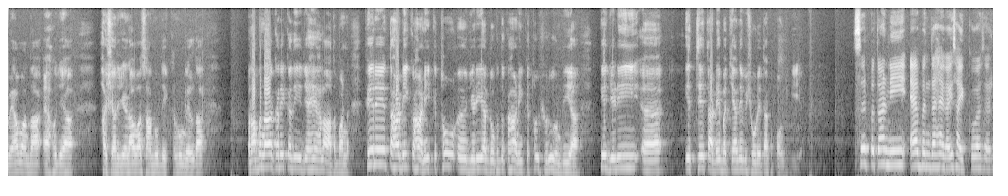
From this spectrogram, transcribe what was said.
ਵਿਆਹਾਂ ਦਾ ਇਹੋ ਜਿਹਾ ਹਸ਼ਰ ਜਿਹੜਾ ਵਾ ਸਾਨੂੰ ਦੇਖਣ ਨੂੰ ਮਿਲਦਾ। ਰੱਬ ਨਾ ਕਰੇ ਕਦੀ ਅਜਿਹੇ ਹਾਲਾਤ ਬਣ ਫਿਰ ਇਹ ਤੁਹਾਡੀ ਕਹਾਣੀ ਕਿੱਥੋਂ ਜਿਹੜੀ ਆ ਦੁਖਦ ਕਹਾਣੀ ਕਿੱਥੋਂ ਸ਼ੁਰੂ ਹੁੰਦੀ ਆ ਕਿ ਜਿਹੜੀ ਇੱਥੇ ਤੁਹਾਡੇ ਬੱਚਿਆਂ ਦੇ ਵਿਛੋੜੇ ਤੱਕ ਪਹੁੰਚ ਗਈ ਹੈ? ਸਰ, ਪਤਾ ਨਹੀਂ, ਇਹ ਬੰਦਾ ਹੈਗਾ ਹੀ ਸਾਈਕੋ ਆ ਸਰ।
